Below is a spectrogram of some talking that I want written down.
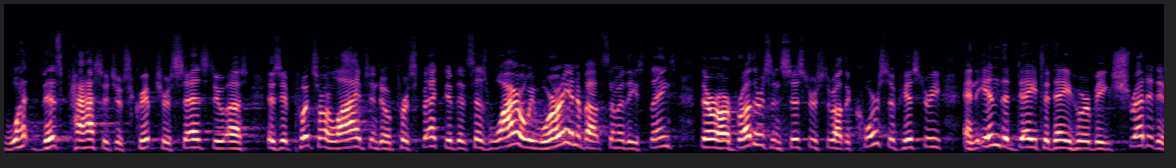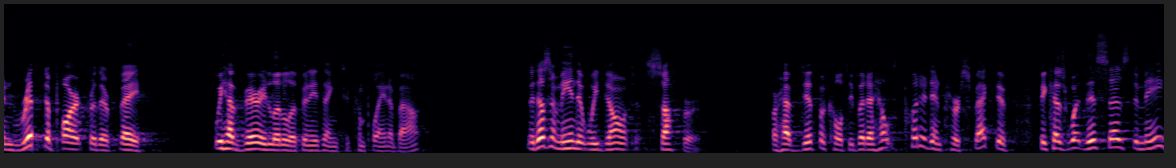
What this passage of Scripture says to us is it puts our lives into a perspective that says, why are we worrying about some of these things? There are brothers and sisters throughout the course of history and in the day to day who are being shredded and ripped apart for their faith. We have very little, if anything, to complain about. It doesn't mean that we don't suffer or have difficulty, but it helps put it in perspective because what this says to me,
